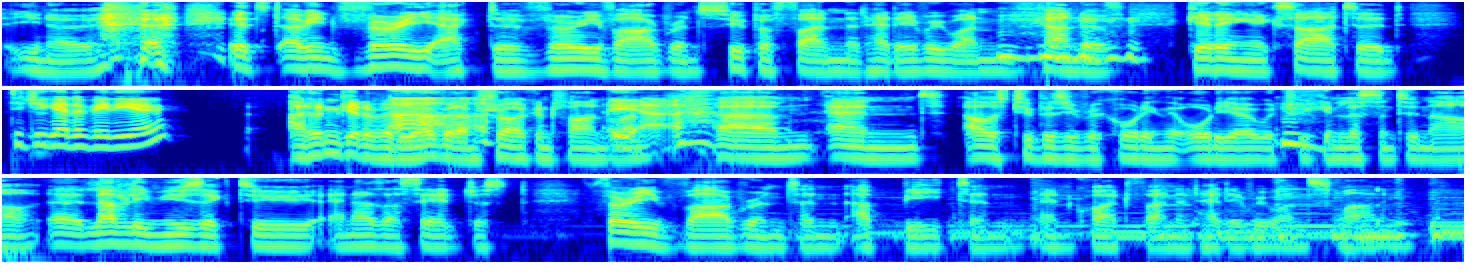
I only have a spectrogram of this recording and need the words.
you know it's i mean very active very vibrant super fun it had everyone kind of getting excited Did you get a video? I didn't get a video, but I'm sure I can find one. yeah. Um, and I was too busy recording the audio, which we can listen to now. Uh, lovely music too, and as I said, just very vibrant and upbeat and, and quite fun, and had everyone smiling.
